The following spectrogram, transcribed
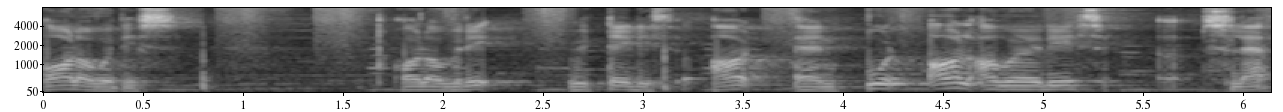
All over this. All over it. We take this out and put all over this uh, slab.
